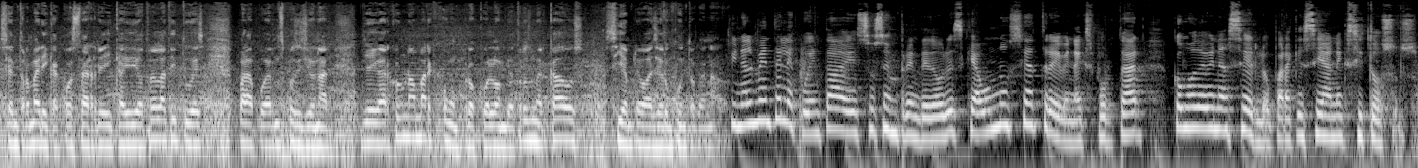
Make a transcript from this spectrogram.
Centroamérica Costa Rica y de otras latitudes para podernos posicionar Llegar con una marca como ProColombia otros mercados siempre va a ser un punto ganado. Finalmente le cuenta a esos emprendedores que aún no se atreven a exportar cómo deben hacerlo para que sean exitosos.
